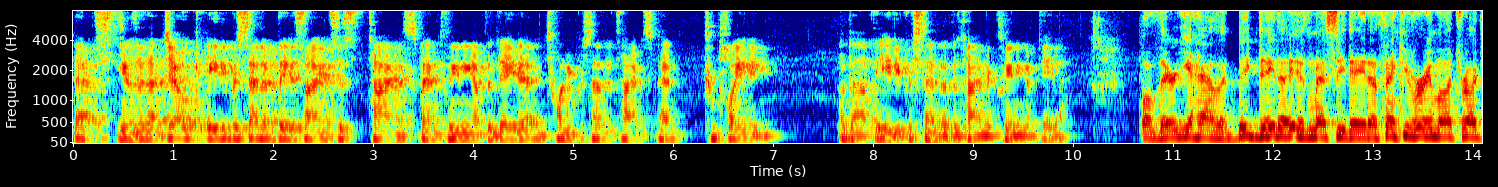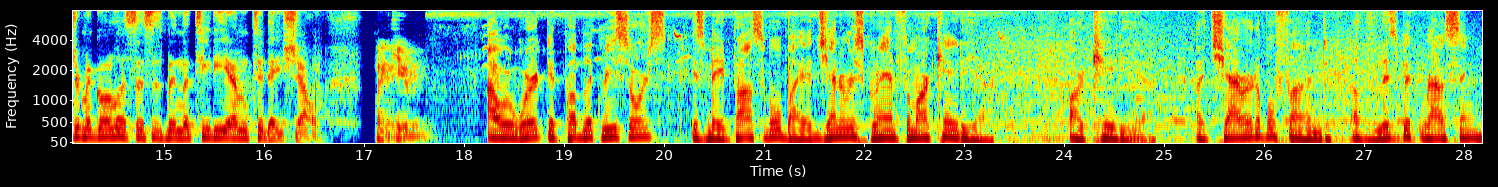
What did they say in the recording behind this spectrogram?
that's, you know, that joke, 80% of data scientists' time is spent cleaning up the data and 20% of the time is spent complaining about the 80% of the time they're cleaning up data. Well, there you have it. Big data is messy data. Thank you very much, Roger Magoulas. This has been the TDM Today Show. Thank you. Our work at Public Resource is made possible by a generous grant from Arcadia. Arcadia, a charitable fund of Lisbet Rausing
